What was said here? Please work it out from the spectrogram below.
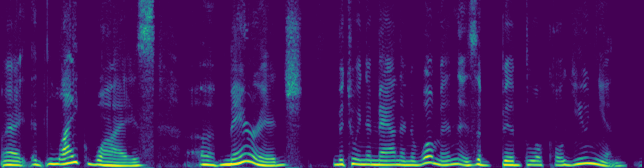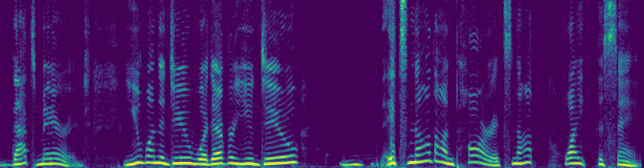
Right? Likewise, uh, marriage between a man and a woman is a biblical union. That's marriage. You want to do whatever you do, it's not on par. It's not quite the same.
